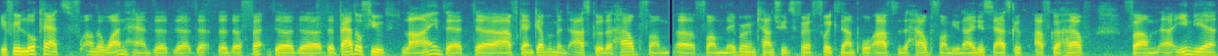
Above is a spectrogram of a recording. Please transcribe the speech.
If we look at on the one hand the the the the, the, the, the battlefield line that uh, Afghan government asked for the help from uh, from neighboring countries, for, for example, after the help from United States, after help from uh, India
